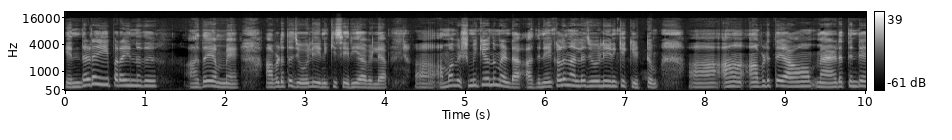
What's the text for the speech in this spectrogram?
എന്താടാ ഈ പറയുന്നത്? അതെ അമ്മേ അവിടുത്തെ ജോലി എനിക്ക് ശരിയാവില്ല. അമ്മ വിഷമിക്കുകയൊന്നും വേണ്ട. അതിനേക്കാൾ നല്ല ജോലി എനിക്ക് കിട്ടും. അവിടുത്തെ ആ മാഡത്തിന്റെ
